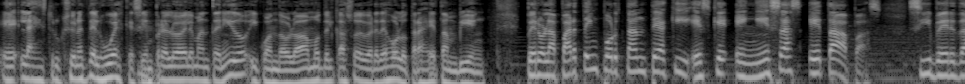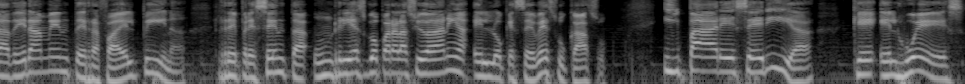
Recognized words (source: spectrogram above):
eh, las instrucciones del juez, que siempre lo he mantenido, y cuando hablábamos del caso de Verdejo lo traje también. Pero la parte importante aquí es que en esas etapas, si verdaderamente Rafael Pina representa un riesgo para la ciudadanía en lo que se ve su caso. Y parecería que el juez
